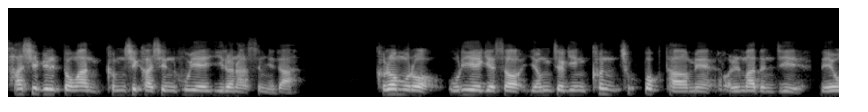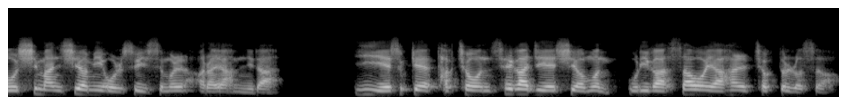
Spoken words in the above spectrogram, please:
40일 동안 금식하신 후에 일어났습니다. 그러므로 우리에게서 영적인 큰 축복 다음에 얼마든지 매우 심한 시험이 올 수 있음을 알아야 합니다. 이 예수께 닥쳐온 세 가지의 시험은 우리가 싸워야 할 적들로서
